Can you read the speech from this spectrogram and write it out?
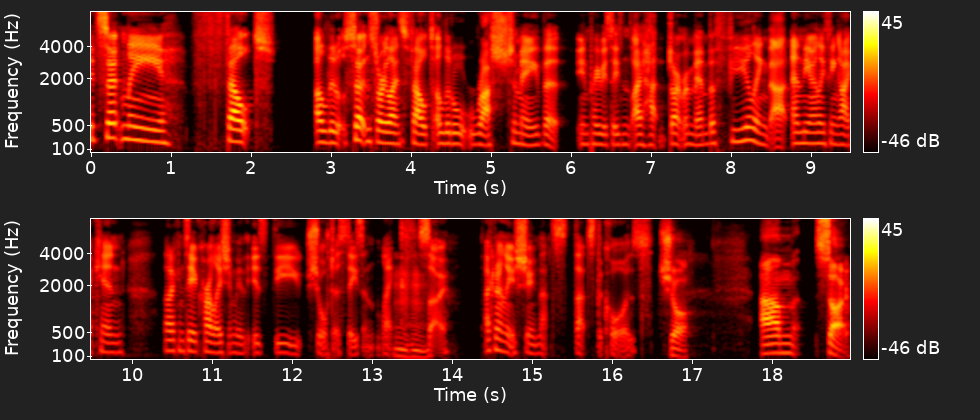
it certainly felt a little certain storylines felt a little rushed to me that in previous seasons I ha- don't remember feeling that. And the only thing I can that I can see a correlation with is the shorter season length. So I can only assume that's that's the cause. Sure. Um, so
